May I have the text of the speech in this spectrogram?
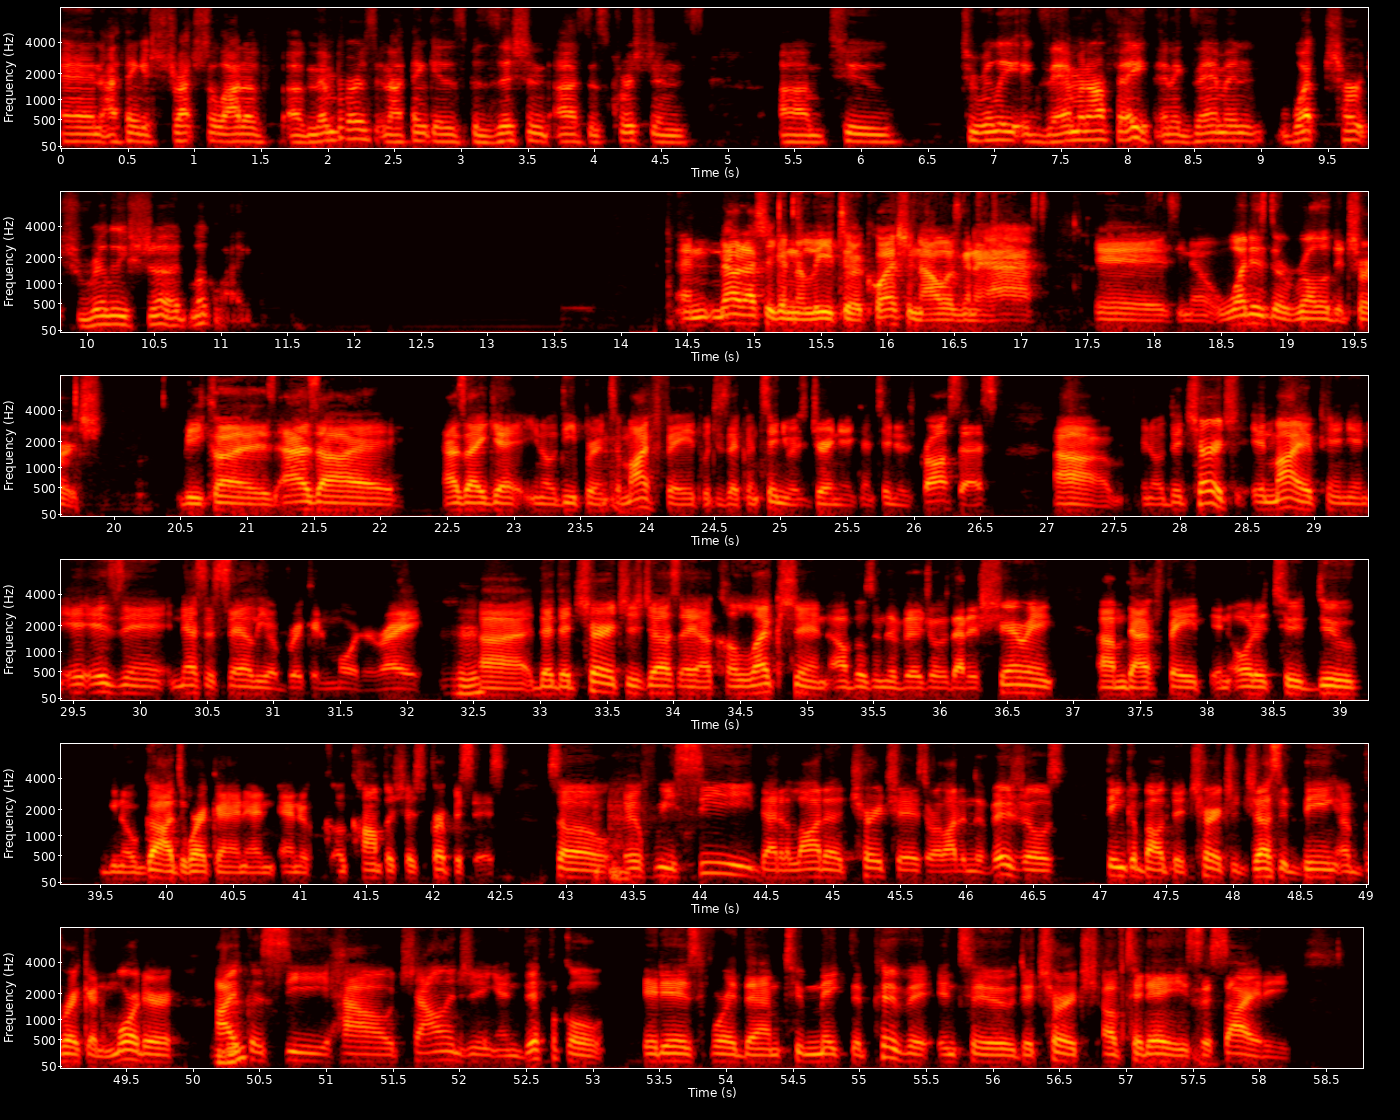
and I think it stretched a lot of, of members, and I think it has positioned us as Christians um, to to really examine our faith and examine what church really should look like. and that's actually going to lead to a question I was going to ask is, you know, what is the role of the church? Because as I as I get you know deeper into my faith, which is a continuous journey, a continuous process, um, you know, the church, in my opinion, it isn't necessarily a brick and mortar, right? Mm-hmm. Uh, the the church is just a, a, collection of those individuals that is sharing um, that faith in order to do you know God's work and and, and accomplish His purposes. So if we see that a lot of churches or a lot of individuals think about the church just being a brick and mortar, mm-hmm. I could see how challenging and difficult it is for them to make the pivot into the church of today's society.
